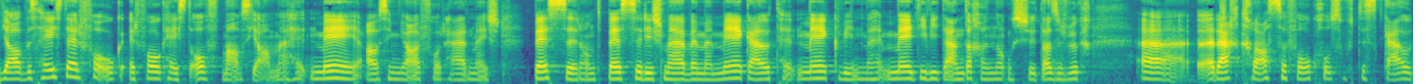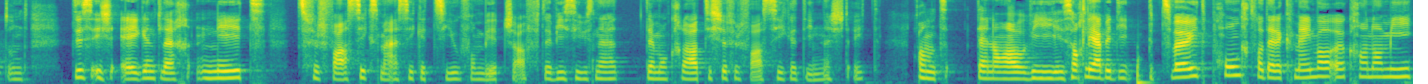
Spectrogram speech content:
ja, was heisst Erfolg? Erfolg heisst oftmals, ja, man hat mehr als im Jahr vorher, man ist besser. Und besser ist man, wenn man mehr Geld hat, mehr Gewinn, man hat mehr Dividenden können ausschütten. Also ist wirklich äh, ein recht krasser Fokus auf das Geld. Und das ist eigentlich nicht das verfassungsmäßige Ziel des Wirtschaften, wie es in unseren demokratischen Verfassungen drin steht. Und dann auch, wie so bisschen die, der zweite Punkt von dieser Gemeinwohlökonomie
